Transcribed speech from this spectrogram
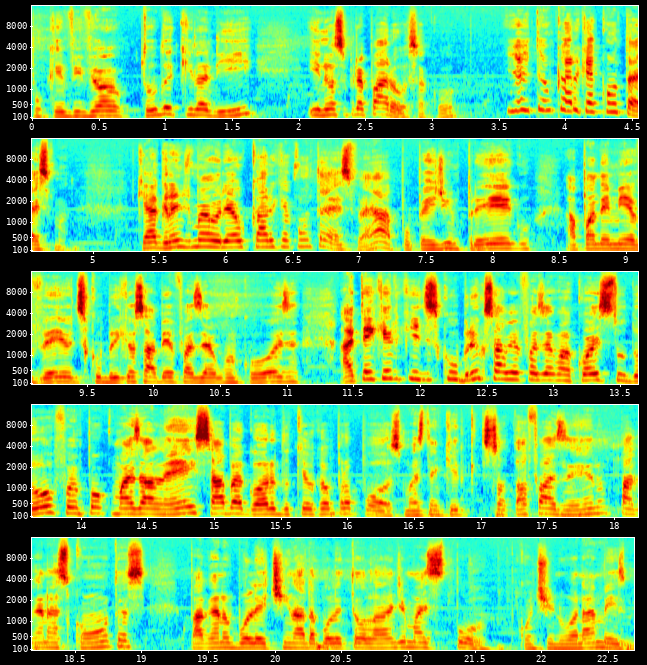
Porque viveu tudo aquilo ali e não se preparou, sacou? E aí tem um cara que acontece, mano. Que a grande maioria é o cara que acontece, velho. Ah, pô, perdi o emprego, a pandemia veio, eu descobri que eu sabia fazer alguma coisa. Aí tem aquele que descobriu que sabia fazer alguma coisa, estudou, foi um pouco mais além, sabe agora do que o que é o propósito. Mas tem aquele que só tá fazendo, pagando as contas, pagando o boletim lá da Boletolândia, mas, pô, continua na mesma.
